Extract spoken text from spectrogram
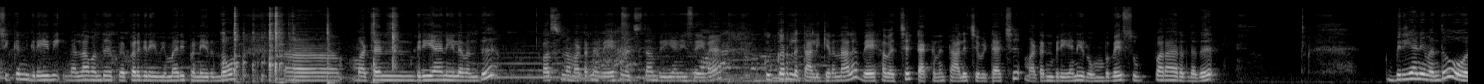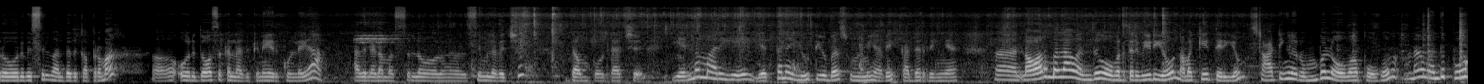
சிக்கன் கிரேவி நல்லா வந்து பெப்பர் கிரேவி மாதிரி பண்ணியிருந்தோம். மட்டன் பிரியாணியில் வந்து ஃபஸ்ட் நான் மட்டனை வேக வச்சு தான் பிரியாணி செய்வேன். குக்கரில் தாளிக்கிறனால வேக வச்சு டக்குன்னு தாளிச்சு விட்டாச்சு. மட்டன் பிரியாணி ரொம்பவே சூப்பராக இருந்தது. பிரியாணி வந்து ஒரு ஒரு விசில் வந்ததுக்கப்புறமா ஒரு தோசைக்கல் அதுக்குன்னே இருக்கும் இல்லையா? அதில் நம்ம ஸ்லோ சிம்மில் வச்சு தம் போட்டாச்சு. என்ன மாதிரியே எத்தனை யூடியூபர்ஸ் உண்மையாகவே கதறீங்க? நார்மலாக வந்து ஒவ்வொருத்தர் வீடியோ நமக்கே தெரியும். ஸ்டார்டிங்கில் ரொம்ப லோவாக போகும். ஆனால் வந்து போக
